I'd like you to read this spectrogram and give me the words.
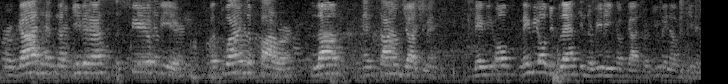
For God has not given us a spirit of fear, but one of the power, love, and sound judgment. May we all may we all be blessed in the reading of God's word. You may now be seated.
